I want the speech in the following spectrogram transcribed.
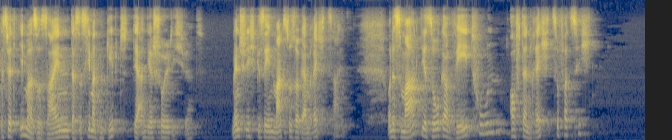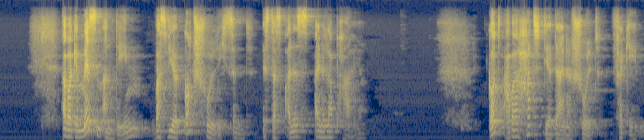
es wird immer so sein, dass es jemanden gibt, der an dir schuldig wird. Menschlich gesehen magst du sogar im Recht sein. Und es mag dir sogar wehtun, auf dein Recht zu verzichten. Aber gemessen an dem, was wir Gott schuldig sind, ist das alles eine Lappalie. Gott aber hat dir deine Schuld vergeben.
